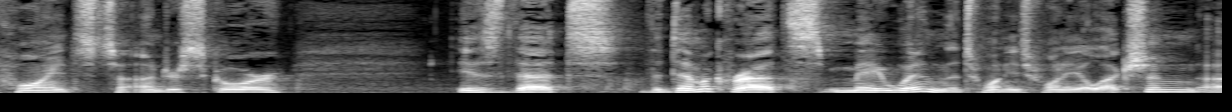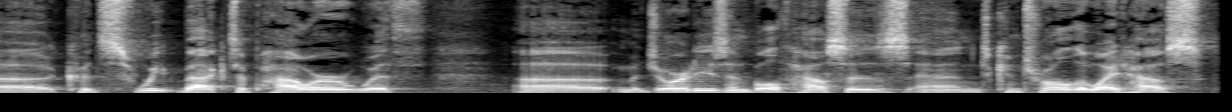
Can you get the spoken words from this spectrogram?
point to underscore is that the Democrats may win the 2020 election, uh, could sweep back to power with uh, majorities in both houses and control the White House.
